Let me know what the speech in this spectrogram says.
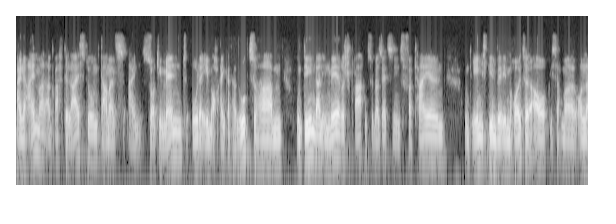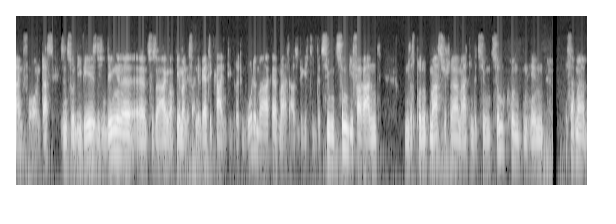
eine einmal erbrachte Leistung, damals ein Sortiment oder eben auch einen Katalog zu haben und den dann in mehrere Sprachen zu übersetzen, ihn zu verteilen. Und ähnlich gehen wir eben heute auch, ich sag mal, online vor. Und das sind so die wesentlichen Dinge, äh, zu sagen, okay, man ist eine vertikal integrierte Modemarke, man hat also wirklich die Beziehung zum Lieferant, um das Produkt maßzuschneiden, man hat die Beziehung zum Kunden hin ich sag mal,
